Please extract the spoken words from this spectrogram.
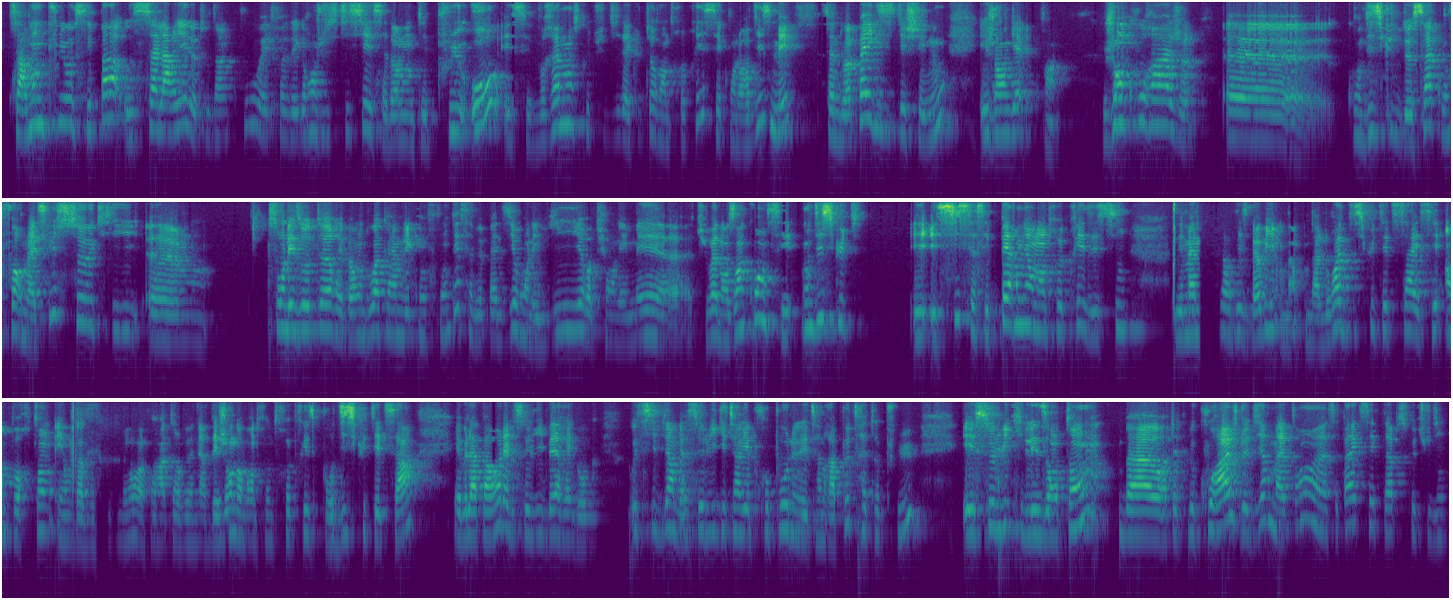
ça remonte plus haut. C'est pas aux salariés de tout d'un coup être des grands justiciers. Ça doit monter plus haut. Et c'est vraiment ce que tu dis la culture d'entreprise, c'est qu'on leur dise, mais ça ne doit pas exister chez nous. Et j'encourage euh, qu'on discute de ça, qu'on forme là-dessus. Ceux qui euh, sont les auteurs, et eh ben on doit quand même les confronter. Ça ne veut pas dire on les vire, puis on les met, euh, tu vois, dans un coin. C'est on discute. Et, si ça s'est permis en entreprise et si les managers disent bah oui, on a, le droit de discuter de ça et c'est important et on va vous on va faire intervenir des gens dans votre entreprise pour discuter de ça. Et bien la parole, elle se libère et donc aussi bien bah, celui qui tient les propos ne les tiendra peut-être plus et celui qui les entend bah, aura peut-être le courage de dire mais attends, euh, c'est pas acceptable ce que tu dis.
